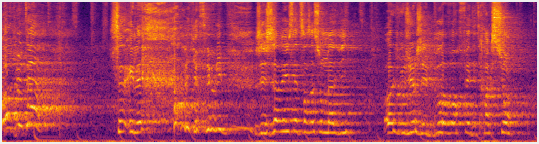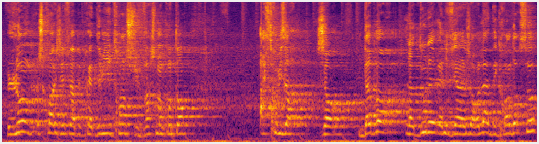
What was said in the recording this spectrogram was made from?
Oh putain Gars, c'est horrible J'ai jamais eu cette sensation de ma vie. Oh, je vous jure, j'ai beau avoir fait des tractions longues, je crois que j'ai fait à peu près 2 minutes 30, je suis vachement content. Ah, c'est trop bizarre. Genre, d'abord, la douleur, elle vient genre là, des grands dorsaux,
